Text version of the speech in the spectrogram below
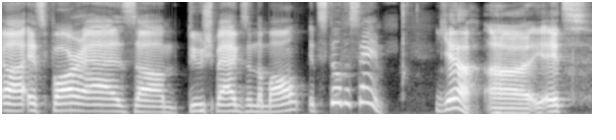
Uh, as far as um, douchebags in the mall, it's still the same. Yeah, uh, it's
